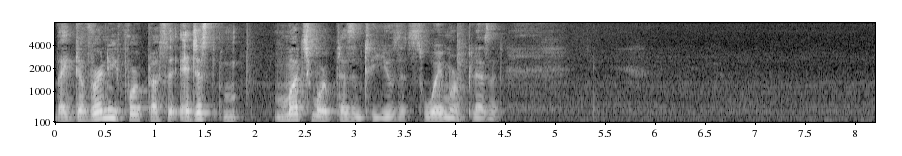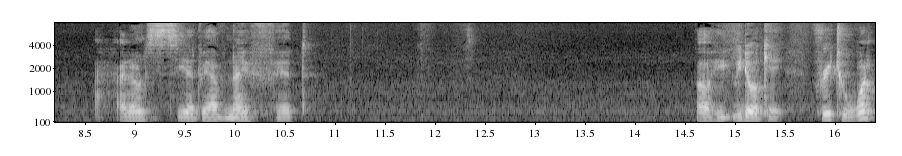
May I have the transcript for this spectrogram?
Like the Vernee 4 Plus it's just much more pleasant to use. It's way more pleasant. I don't see that we have knife hit oh he, we do okay. 3 2 1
